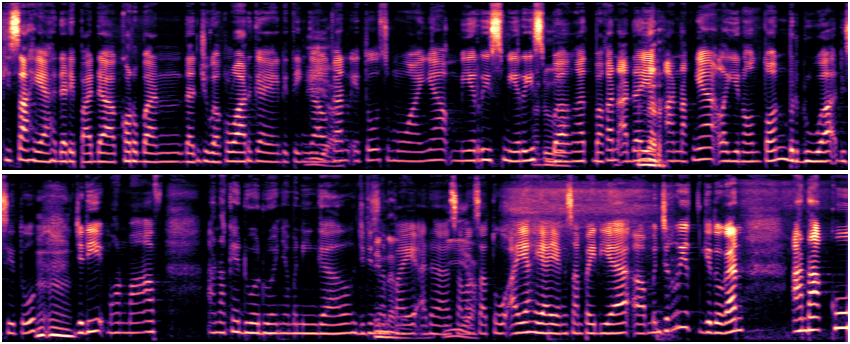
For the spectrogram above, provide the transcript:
kisah ya daripada korban dan juga keluarga yang ditinggalkan, iya. itu semuanya miris-miris banget. Bahkan ada Bener. yang anaknya lagi nonton berdua di situ. Mm -mm. Jadi mohon maaf, anaknya dua-duanya meninggal. Jadi sampai ada iya. salah satu ayah ya yang sampai dia uh, menjerit gitu kan anakku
